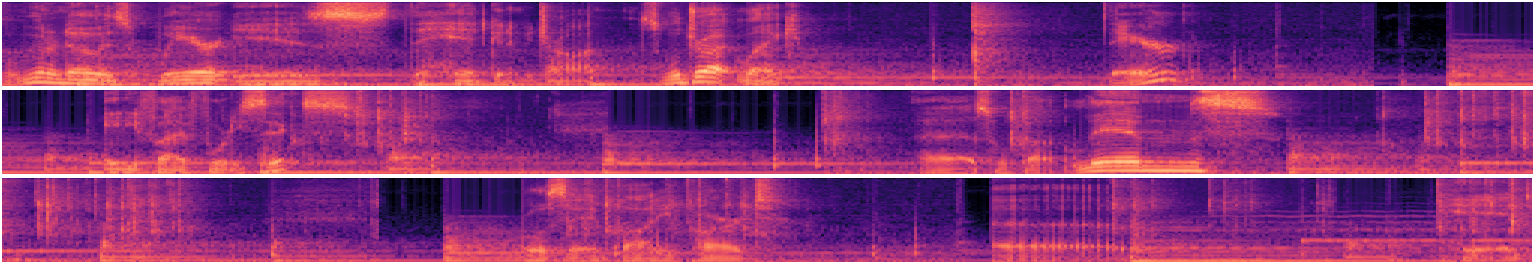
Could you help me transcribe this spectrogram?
what we want to know is where is the head going to be drawn? So we'll draw it like there. 8546. Uh, so we'll call it limbs. We'll say body part. Uh, head.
